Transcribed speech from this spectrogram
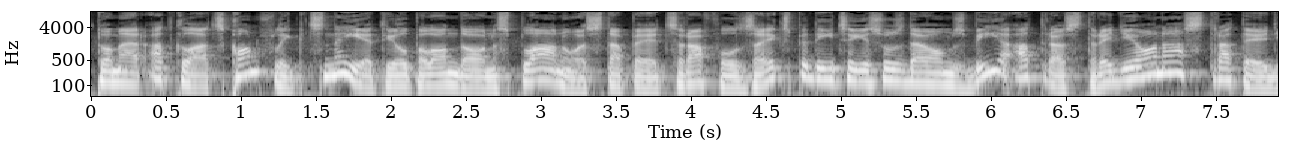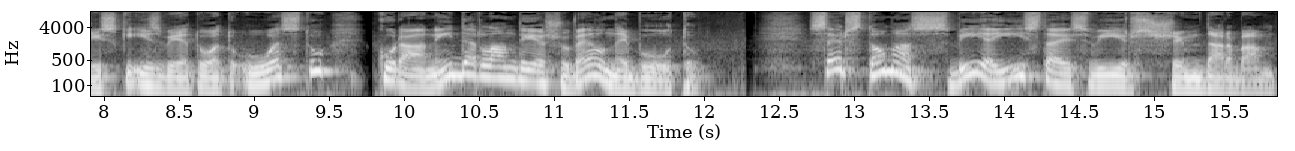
Tomēr atklāts konflikts neietilpa Londonas plānos, tāpēc Rafulza ekspedīcijas uzdevums bija atrast reģionā strateģiski izvietotu ostu, kurā nīderlandiešu vēl nebūtu. Sērs Tomas bija īstais vīrs šim darbam.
